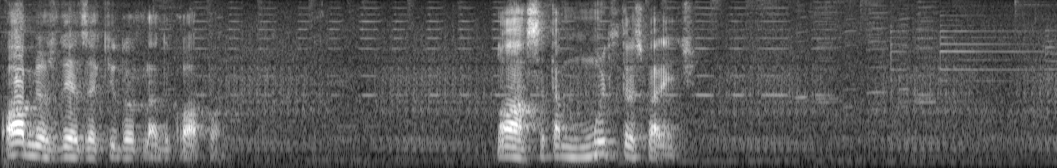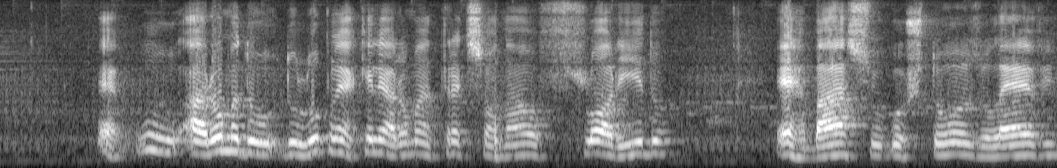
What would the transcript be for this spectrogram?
Ó meus dedos aqui do outro lado do copo. Nossa, está muito transparente. É, o aroma do, do lúpulo é aquele aroma tradicional, florido, herbáceo, gostoso, leve.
